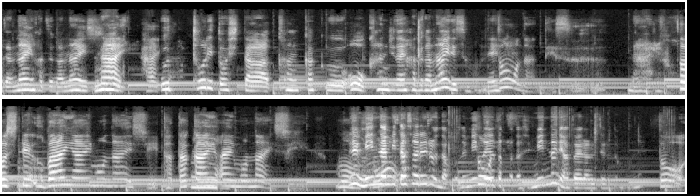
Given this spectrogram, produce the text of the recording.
じゃないはずがないしない、はい、うっとりとした感覚を感じないはずがないですもんね。そうなんです。なるほそして奪い合いもないし戦い合いもないし、もど。うねみんな満たされるんだもんね。みんな豊かだしみんなに与えられてるんだもんね。と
